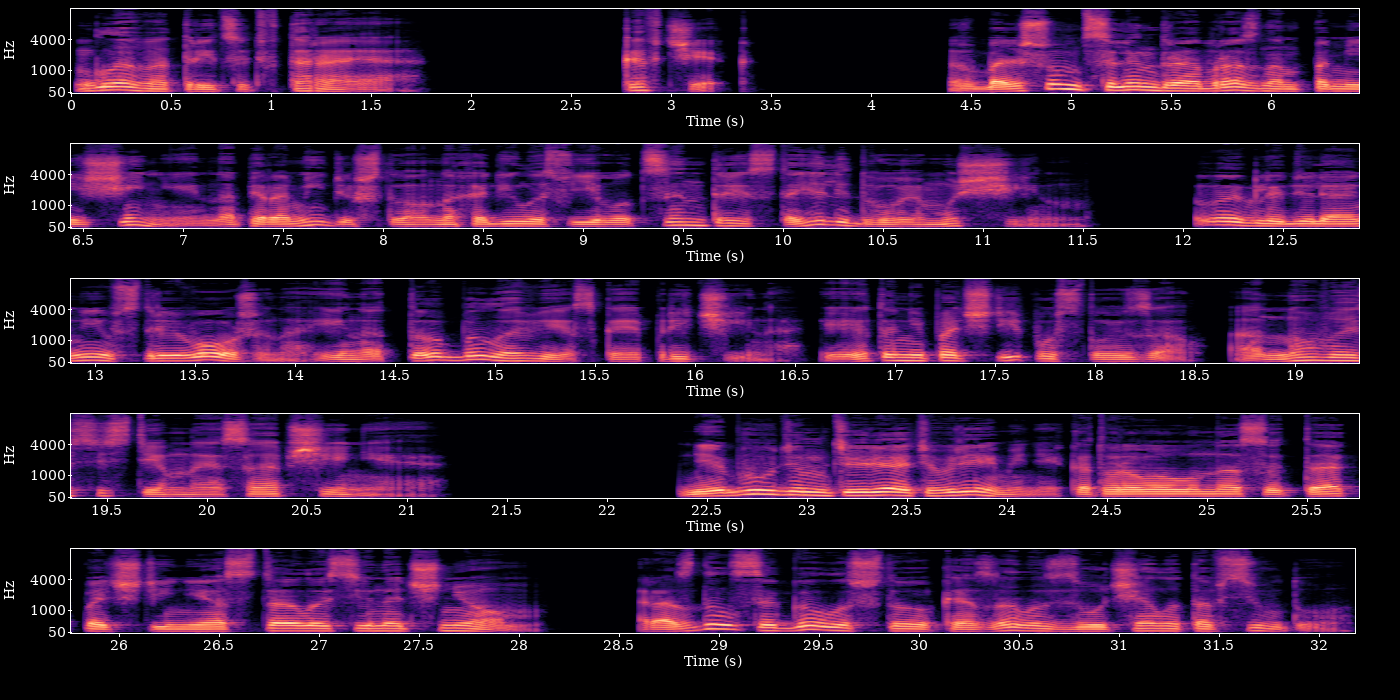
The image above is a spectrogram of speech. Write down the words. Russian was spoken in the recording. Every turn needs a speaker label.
Speaker 1: Глава 32. Ковчег. В большом цилиндрообразном помещении на пирамиде, что находилось в его центре, стояли двое мужчин. Выглядели они встревоженно, и на то была веская причина. И это не почти пустой зал, а новое системное сообщение. «Не будем терять времени, которого у нас и так почти не осталось, и начнем», Раздался голос, что, казалось, звучал отовсюду.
